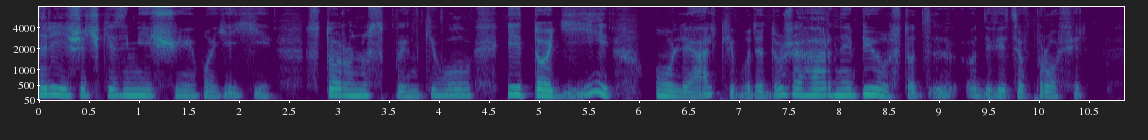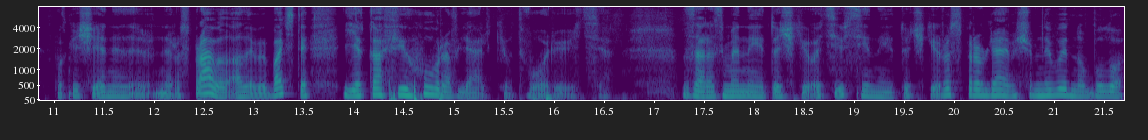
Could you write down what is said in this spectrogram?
трішечки зміщуємо її в сторону спинки голови. І тоді у ляльки буде дуже гарний бюст. От, е, от дивіться в профіль. Поки ще я не, не розправила, але ви бачите, яка фігура в ляльки утворюється. Зараз ми ниточки, оці всі ниточки розправляємо, щоб не видно було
